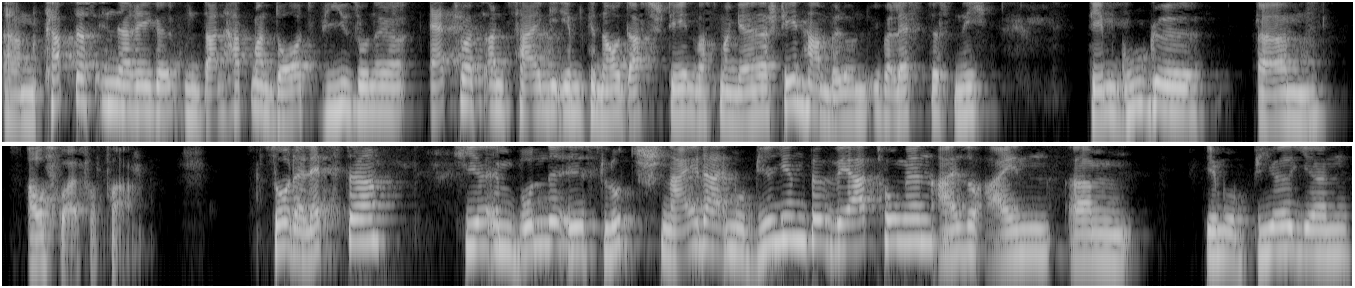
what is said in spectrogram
ähm, klappt das in der Regel und dann hat man dort wie so eine AdWords-Anzeige eben genau das stehen, was man gerne da stehen haben will und überlässt es nicht dem Google ähm, Auswahlverfahren. So, der letzte hier im Bunde ist Lutz Schneider Immobilienbewertungen, also ein ähm, Immobilien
